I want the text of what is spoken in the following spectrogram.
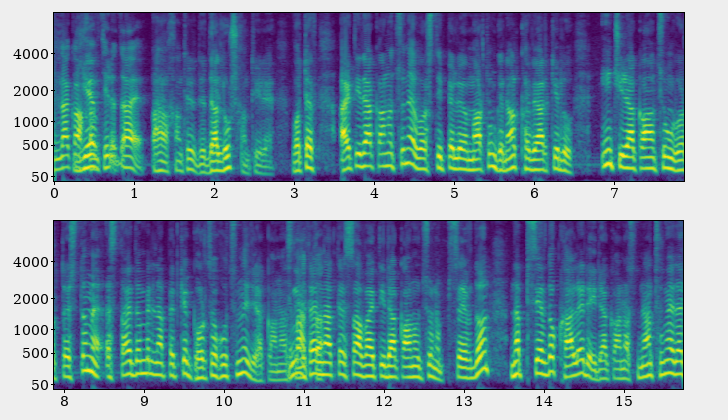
հիմնական խնդիրը դա է։ Ահա, խնդիրը դա լուրջ խնդիր է, որտեվ այդ իրականությունն է, որ ստիպելու է մարդուն գնալ քվեարկելու ինչ իրականություն որ տեսնում է, ըստ այդմ էլ նա պետք է գործողություններ իրականացնի։ Եթե նա տեսավ այդ իրականությունը պսևդոն, նա պսևդո քալեր է իրականացնում։ Նա թվում է դա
